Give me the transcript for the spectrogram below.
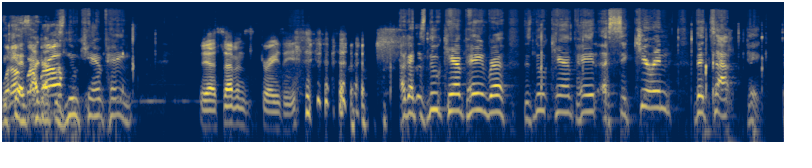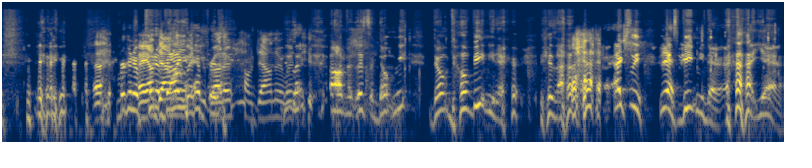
because up, I got this new campaign. Yeah, seven's crazy. I got this new campaign, bro. This new campaign, a securing the top pick. We're gonna hey, put I'm a down with you, brother. I'm down there with you. Oh, listen, don't meet, don't don't beat me there because I actually yes, beat me there. yeah.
